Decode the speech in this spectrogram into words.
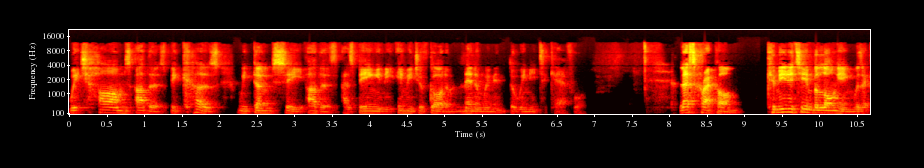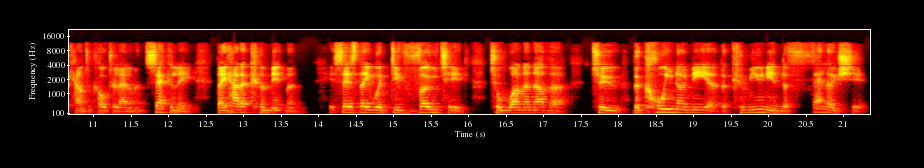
which harms others because we don't see others as being in the image of God and men and women that we need to care for. Let's crack on. Community and belonging was a countercultural element. Secondly, they had a commitment. It says they were devoted to one another, to the koinonia, the communion, the fellowship,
